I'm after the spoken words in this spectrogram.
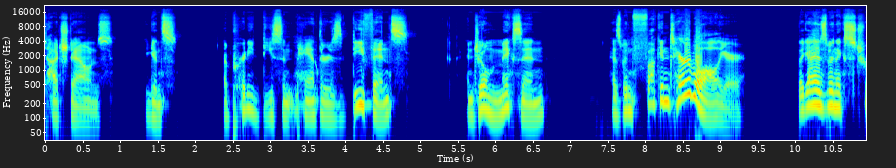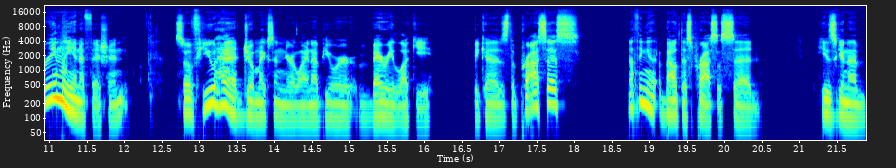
touchdowns against a pretty decent Panthers defense. And Joe Mixon has been fucking terrible all year. The guy has been extremely inefficient. So if you had Joe Mixon in your lineup, you were very lucky because the process, nothing about this process said he's going to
